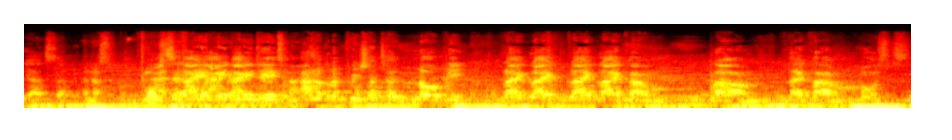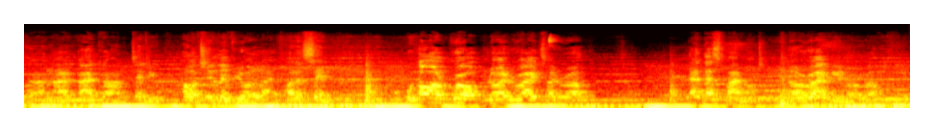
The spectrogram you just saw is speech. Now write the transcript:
Yeah, and that's most I, I, I, I, I, I'm not gonna preach until nobody like like like like um um like um Moses. And I, I can't tell you how to live your life. I'm just saying we all grow up knowing right and wrong. That, that's my motto. You know right, you know wrong.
